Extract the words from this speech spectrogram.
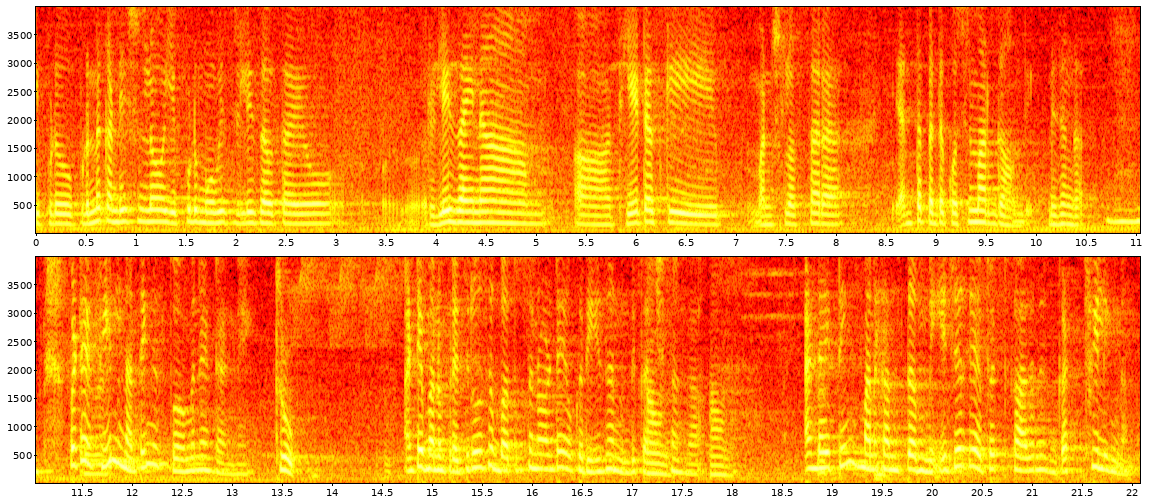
ఇప్పుడు ఇప్పుడున్న కండిషన్లో ఎప్పుడు మూవీస్ రిలీజ్ అవుతాయో? రిలీజ్ అయినా థియేటర్స్కి మనుషులు వస్తారా? ఎంత పెద్ద క్వశ్చన్ మార్క్గా ఉంది నిజంగా. But I feel nothing is permanent అండి. ట్రూ. అంటే మనం ప్రతిరోజు బతుకుతున్నాం అంటే ఒక రీజన్ ఉంది ఖచ్చితంగా. అవును. అండ్ ఐ థింక్ మనకు అంత మేజర్గా ఎఫెక్ట్ కాదని గట్ ఫీలింగ్ నాకు.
